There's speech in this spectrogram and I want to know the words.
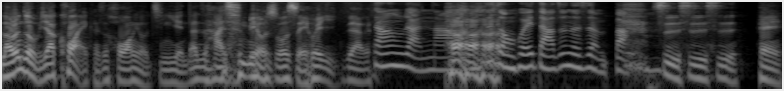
老人走比较快，可是猴王有经验，但是他还是没有说谁会赢这样子。当然啦，这种回答真的是很棒。是是是，嘿。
